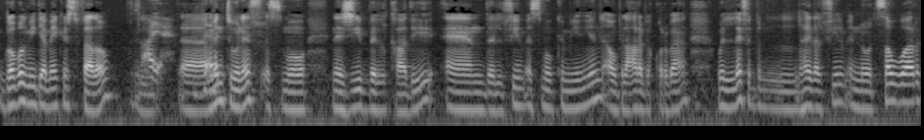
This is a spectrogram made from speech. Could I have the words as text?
Global Media Makers fellow صحيح. آه، من تونس اسمه نجيب القاضي and الفيلم اسمه Communion أو بالعربي قربان. واللافت بهذا الفيلم إنه تصور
